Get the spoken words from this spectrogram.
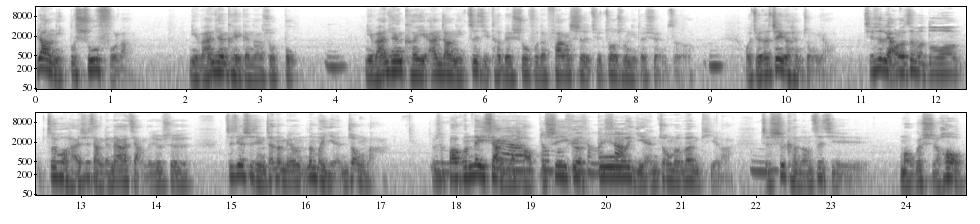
让你不舒服了，你完全可以跟他说不。嗯你完全可以按照你自己特别舒服的方式去做出你的选择。嗯，我觉得这个很重要。其实聊了这么多，最后还是想跟大家讲的就是，这件事情真的没有那么严重啦。就是包括内向也好，是啊是一个多严重的问题啦，只是可能自己某个时候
